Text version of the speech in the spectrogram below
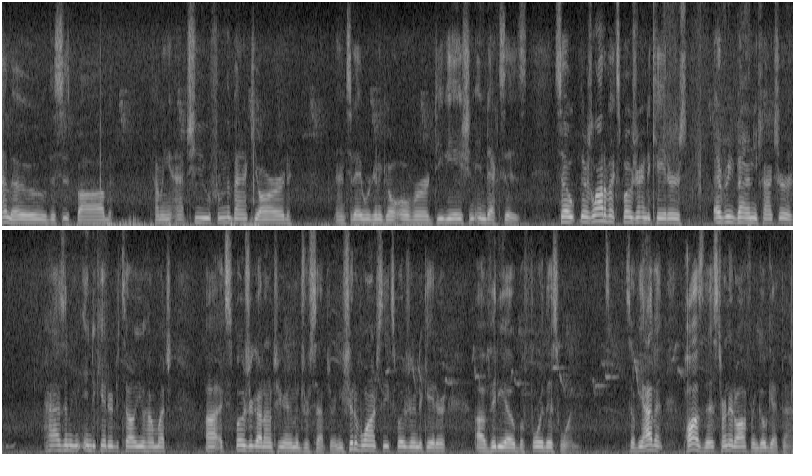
Hello, this is Bob coming at you from the backyard and today we're going to go over deviation indexes. So there's a lot of exposure indicators. Every manufacturer has an indicator to tell you how much uh, exposure got onto your image receptor and you should have watched the exposure indicator uh, video before this one. So if you haven't, pause this, turn it off and go get that.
